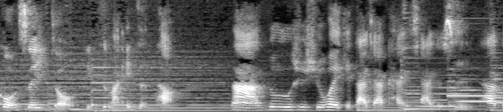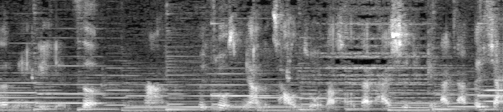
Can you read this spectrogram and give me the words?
过，所以就一次买一整套。那陆陆续续会给大家看一下，就是它的每一个颜色，那会做什么样的操作，到时候再拍视频给大家分享。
